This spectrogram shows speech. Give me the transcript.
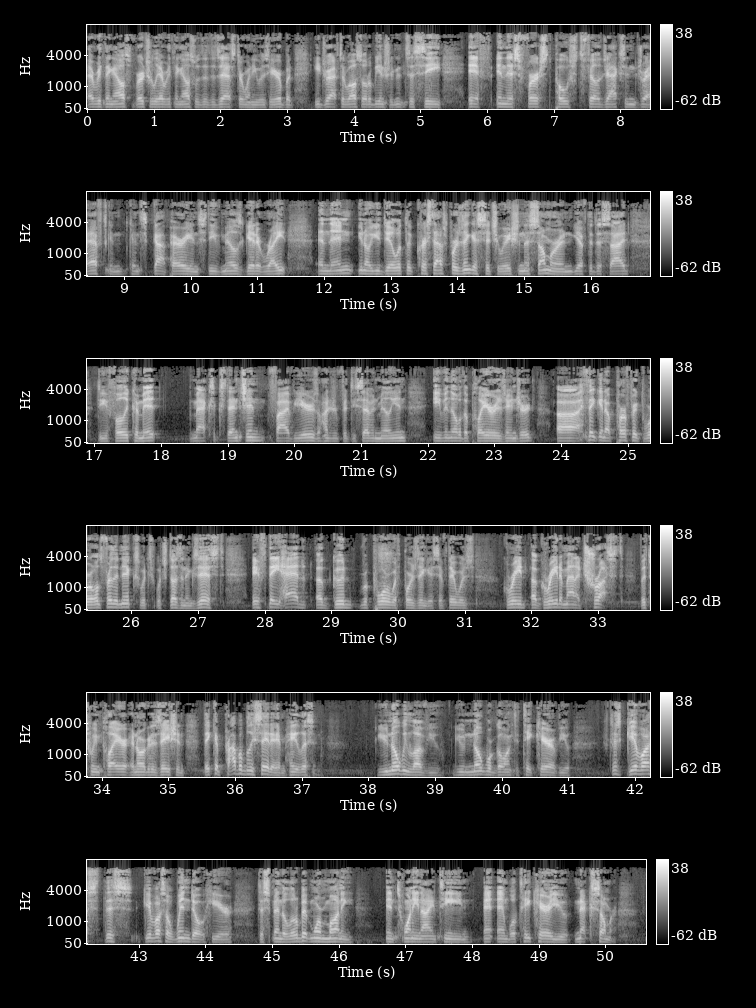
everything else, virtually everything else was a disaster when he was here, but he drafted well. So it'll be interesting to see if in this first post Phil Jackson draft can, can Scott Perry and Steve Mills get it right? And then, you know, you deal with the Kristaps Porzingis situation this summer and you have to decide, do you fully commit max extension, five years, 157 million, even though the player is injured? Uh, I think in a perfect world for the Knicks, which which doesn't exist, if they had a good rapport with Porzingis, if there was great a great amount of trust between player and organization, they could probably say to him, "Hey, listen, you know we love you. You know we're going to take care of you. Just give us this, give us a window here to spend a little bit more money in 2019, and, and we'll take care of you next summer."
